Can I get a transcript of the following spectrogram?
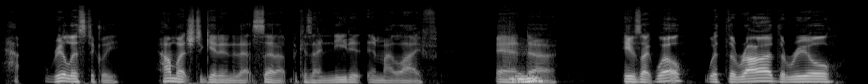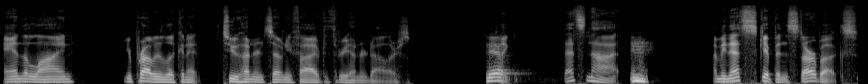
how, realistically, how much to get into that setup because I need it in my life?" And Mhm. uh, he was like, "Well, with the rod, the reel, and the line, you're probably looking at two hundred seventy-five to three hundred dollars." Yeah. Like, That's not. I mean, that's skipping Starbucks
